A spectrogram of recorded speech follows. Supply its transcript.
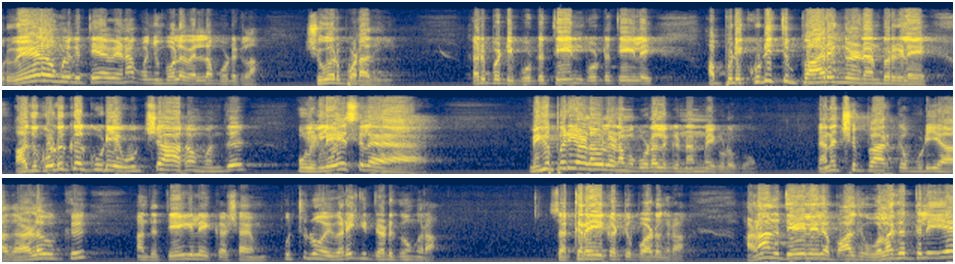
ஒருவேளை உங்களுக்கு தேவைன்னா கொஞ்சம் போல் வெல்லம் போட்டுக்கலாம். சுகர் போடாதீங்க. கருப்பட்டி போட்டு தேன் போட்டு தேயிலை. அப்படி குடித்து பாருங்கள் நண்பர்களே. அது கொடுக்கக்கூடிய உற்சாகம் வந்து உங்களுக்கு லேசில் மிகப்பெரிய அளவில் நமக்கு உடலுக்கு நன்மை கொடுக்கும். நினச்சி பார்க்க முடியாத அளவுக்கு அந்த தேயிலை கஷாயம் புற்றுநோய் வரைக்கும் தடுக்குங்கிறான். சர்க்கரையை கட்டுப்பாடுங்கிறான். ஆனால் அந்த தேயிலையில் பால் உலகத்திலேயே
